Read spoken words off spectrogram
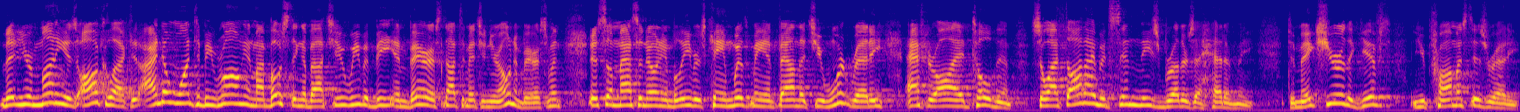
that your money is all collected. I don't want to be wrong in my boasting about you. We would be embarrassed, not to mention your own embarrassment, if some Macedonian believers came with me and found that you weren't ready after all I had told them. So I thought I would send these brothers ahead of me to make sure the gift you promised is ready.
